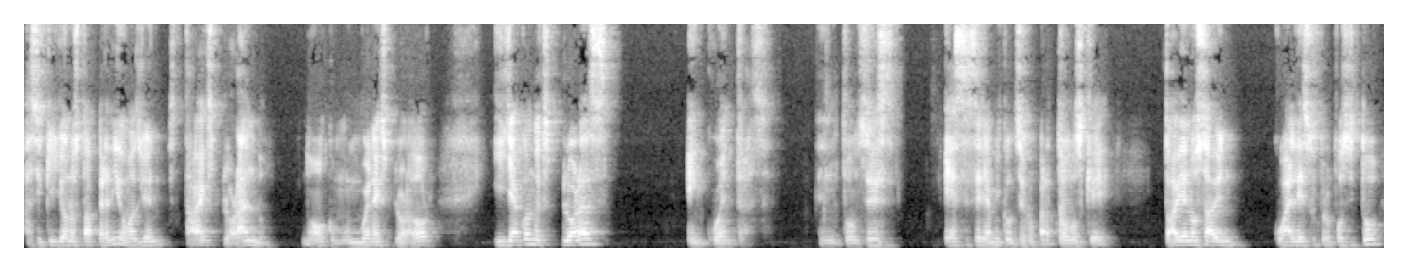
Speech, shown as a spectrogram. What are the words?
Así que yo no estaba perdido, más bien estaba explorando, ¿no? Como un buen explorador. Y ya cuando exploras, encuentras. Entonces, ese sería mi consejo para todos que todavía no saben cuál es su propósito.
